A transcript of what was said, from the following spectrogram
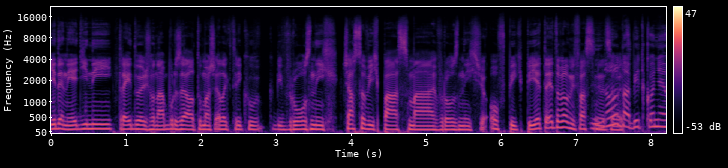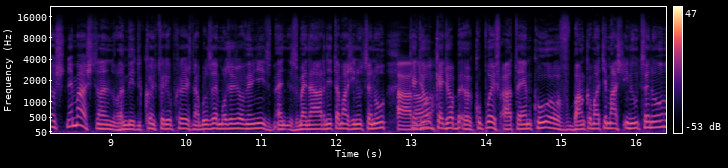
jeden jediný, traduješ ho na burze, ale tu máš elektriku v rôznych časových pásmach, v rôznych off-peak. Je to, je to veľmi fascinujúce. No, vec. na Bitcoine už nemáš ten len Bitcoin, ktorý obchoduješ na burze, môžeš ho vymeniť zmena binárny, tam máš inú cenu. Keď ho, keď ho e, kupuješ v atm v bankomate máš inú cenu.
